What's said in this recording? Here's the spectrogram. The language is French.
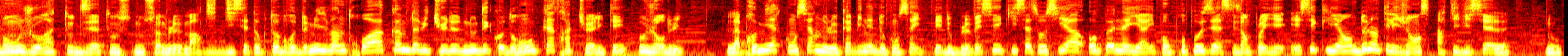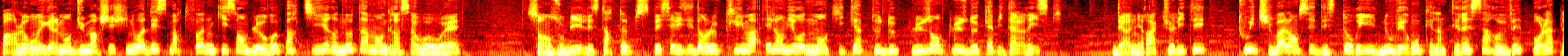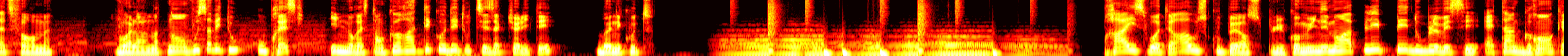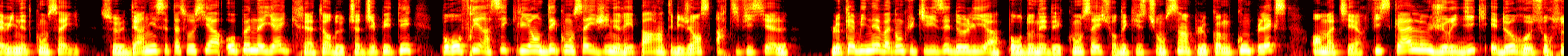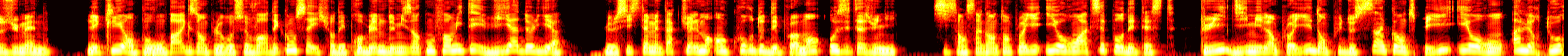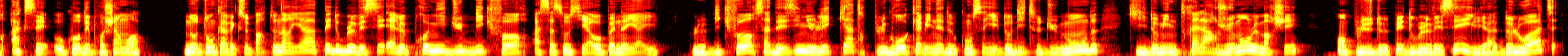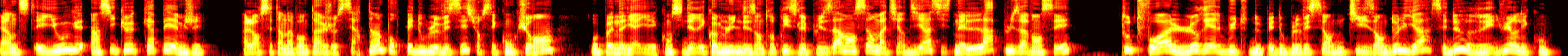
Bonjour à toutes et à tous, nous sommes le mardi 17 octobre 2023. Comme d'habitude, nous décoderons 4 actualités aujourd'hui. La première concerne le cabinet de conseil PwC qui s'associe à OpenAI pour proposer à ses employés et ses clients de l'intelligence artificielle. Nous parlerons également du marché chinois des smartphones qui semble repartir, notamment grâce à Huawei. Sans oublier les startups spécialisées dans le climat et l'environnement qui captent de plus en plus de capital risque. Dernière actualité, Twitch va lancer des stories, nous verrons quel intérêt ça revêt pour la plateforme. Voilà, maintenant vous savez tout, ou presque, il nous reste encore à décoder toutes ces actualités. Bonne écoute. PricewaterhouseCoopers, plus communément appelé PwC, est un grand cabinet de conseil. Ce dernier s'est associé à OpenAI, créateur de ChatGPT, pour offrir à ses clients des conseils générés par intelligence artificielle. Le cabinet va donc utiliser de l'IA pour donner des conseils sur des questions simples comme complexes en matière fiscale, juridique et de ressources humaines. Les clients pourront par exemple recevoir des conseils sur des problèmes de mise en conformité via de l'IA. Le système est actuellement en cours de déploiement aux États-Unis. 650 employés y auront accès pour des tests. Puis 10 000 employés dans plus de 50 pays y auront à leur tour accès au cours des prochains mois. Notons qu'avec ce partenariat, PwC est le premier du Big Four à s'associer à OpenAI. Le Big Four, ça désigne les quatre plus gros cabinets de conseil et d'audit du monde qui dominent très largement le marché. En plus de PwC, il y a Deloitte, Ernst Young ainsi que KPMG. Alors c'est un avantage certain pour PwC sur ses concurrents. OpenAI est considéré comme l'une des entreprises les plus avancées en matière d'IA, si ce n'est la plus avancée. Toutefois, le réel but de PwC en utilisant de l'IA, c'est de réduire les coûts.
